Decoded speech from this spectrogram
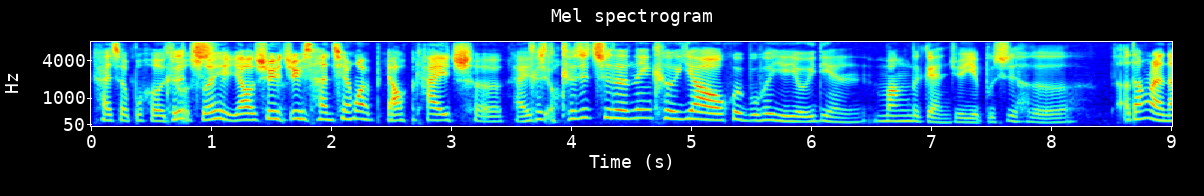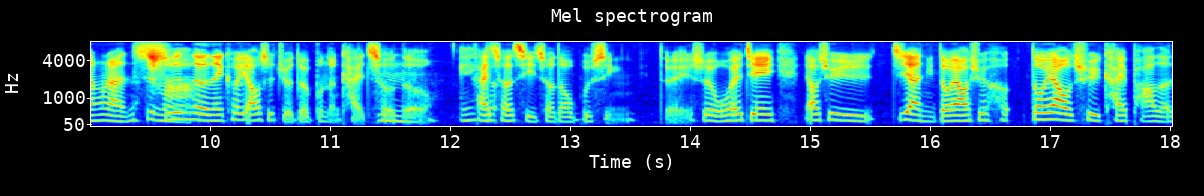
开车不喝酒，所以要去聚餐，千万不要开车开酒。可是吃的那颗药会不会也有一点懵的感觉？也不适合。呃，当然当然，是吗吃的那颗药是绝对不能开车的，嗯、开车骑车都不行。对，所以我会建议要去，既然你都要去喝，都要去开趴了，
